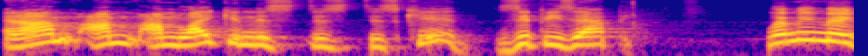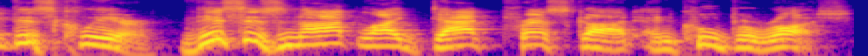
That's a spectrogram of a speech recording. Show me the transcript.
And I'm, I'm, I'm liking this, this, this kid, Zippy Zappy. Let me make this clear. This is not like Dak Prescott and Cooper Rush.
